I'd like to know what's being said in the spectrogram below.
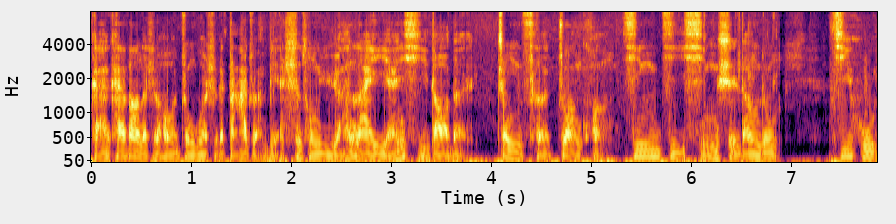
改革开放的时候，中国是个大转变，是从原来沿袭到的政策状况、经济形势当中。几乎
